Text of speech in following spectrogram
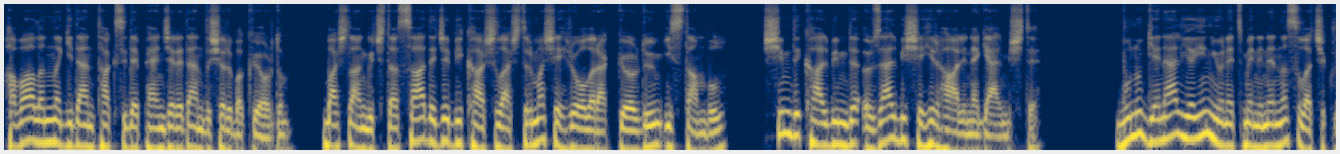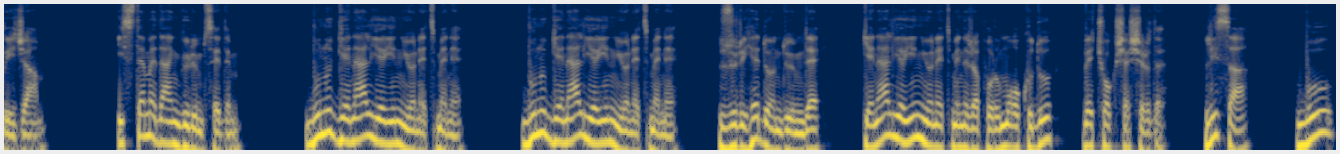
havaalanına giden takside pencereden dışarı bakıyordum. Başlangıçta sadece bir karşılaştırma şehri olarak gördüğüm İstanbul, şimdi kalbimde özel bir şehir haline gelmişti. Bunu genel yayın yönetmenine nasıl açıklayacağım? İstemeden gülümsedim. Bunu genel yayın yönetmeni. Bunu genel yayın yönetmeni. Zürih'e döndüğümde genel yayın yönetmeni raporumu okudu ve çok şaşırdı. Lisa, bu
